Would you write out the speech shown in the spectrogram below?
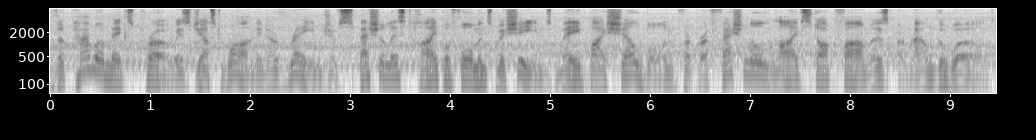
The PowerMix Pro is just one in a range of specialist high-performance machines made by Shelbourne for professional livestock farmers around the world.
